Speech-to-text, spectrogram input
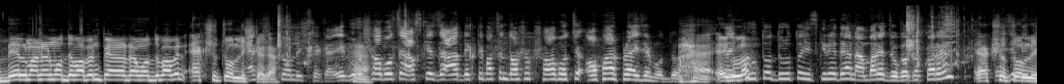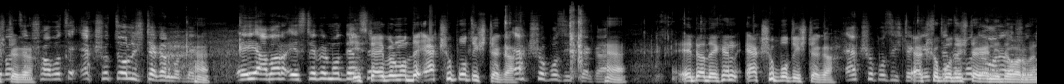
বেলমানের মধ্যে পাবেন প্যারাডার মধ্যে পাবেন একশো চল্লিশ টাকা। 140 টাকা। এগুলো সব হচ্ছে আজকে যা দেখতে পাচ্ছেন দর্শক সব হচ্ছে অফার প্রাইজের মধ্যে। হ্যাঁ, এগুলো- দ্রুত দ্রুত স্ক্রিনে দেওয়া নাম্বারে যোগাযোগ করেন। 140 এই যে দেখতে পাচ্ছেন টাকা। সব হচ্ছে 140 টাকার মধ্যে। হ্যাঁ। এই আবার স্টেপের মধ্যে মধ্যে একশো পঁচিশ টাকা। 125 টাকা। হ্যাঁ এটা দেখেন একশো পঁচিশ টাকা। 125 টাকা। 125 টাকায় নিতে পারবেন।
